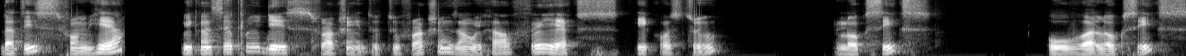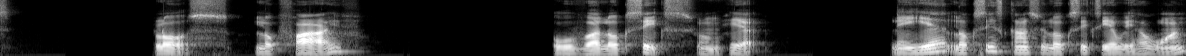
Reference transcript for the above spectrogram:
That is from here we can separate this fraction into two fractions and we have 3x equals to log 6 over log 6 plus log 5 over log 6 from here. Then here log 6 cancel log 6 here we have 1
